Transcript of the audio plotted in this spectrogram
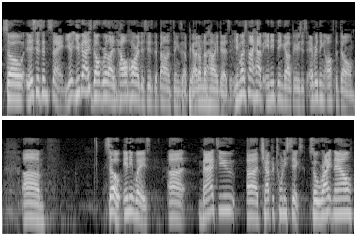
So this is insane. You, you guys don't realize how hard this is to balance things up here. I don't know how he does it. He must not have anything up here. It's just everything off the dome. Um, so anyways, uh, Matthew, uh, chapter 26. So right now,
